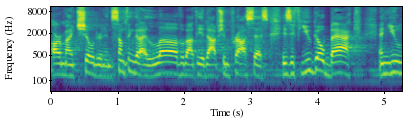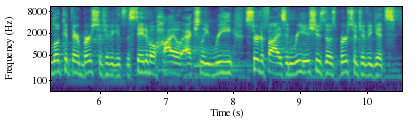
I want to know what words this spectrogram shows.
are my children. And something that I love about the adoption process is if you go back and you look at their birth certificates, the state of Ohio actually recertifies and reissues those birth certificates.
